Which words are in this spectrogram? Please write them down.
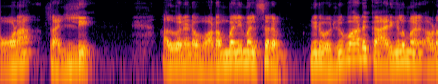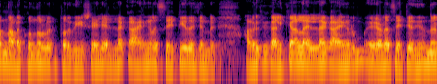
ഓണ തല്ല് അതുപോലെ തന്നെ വടംവലി മത്സരം ഇങ്ങനെ ഒരുപാട് കാര്യങ്ങൾ അവിടെ നടക്കുന്നുള്ളൊരു പ്രതീക്ഷയിൽ എല്ലാ കാര്യങ്ങളും സെറ്റ് ചെയ്ത് വെച്ചിട്ടുണ്ട്. അവർക്ക് കളിക്കാനുള്ള എല്ലാ കാര്യങ്ങളും ഇവിടെ സെറ്റ് ചെയ്ത് ഇന്ന്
